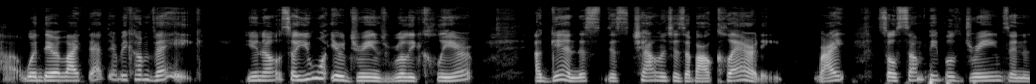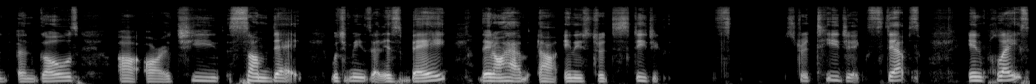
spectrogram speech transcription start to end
uh, when they're like that they become vague you know so you want your dreams really clear again this this challenge is about clarity right? So some people's dreams and, and goals uh, are achieved someday, which means that it's vague. They don't have uh, any strategic strategic steps in place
